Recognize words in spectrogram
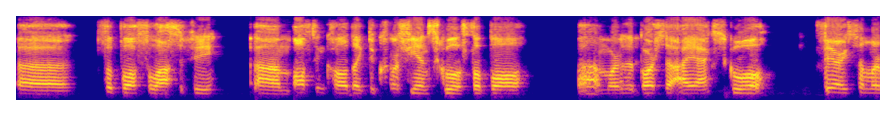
uh, football philosophy, um, often called like the Cruyffian school of football, um, or the Barca Ajax school very similar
